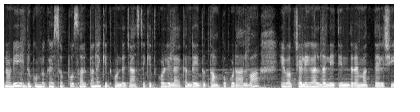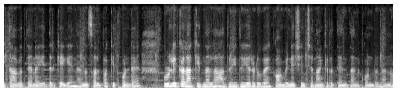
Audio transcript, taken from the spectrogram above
ನೋಡಿ, ಇದು ಕುಂಬಳಕಾಯಿ ಸೊಪ್ಪು. ಸ್ವಲ್ಪನೇ ಕಿತ್ಕೊಂಡೆ, ಜಾಸ್ತಿ ಕಿತ್ಕೊಳ್ಳಿಲ್ಲ. ಯಾಕಂದರೆ ಇದು ತಂಪು ಕೂಡ ಅಲ್ವಾ? ಇವಾಗ ಚಳಿಗಾಲದಲ್ಲಿ ತಿಂದರೆ ಮತ್ತೆ ಶೀತ ಆಗುತ್ತೆ ಅನ್ನೋ ಹೆದರಿಕೆಗೆ ನಾನು ಸ್ವಲ್ಪ ಕಿತ್ಕೊಂಡೆ. ಹುರುಳಿಕಾಳು ಹಾಕಿದ್ನಲ್ಲ, ಅದು ಇದು ಎರಡೂ ಕಾಂಬಿನೇಷನ್ ಚೆನ್ನಾಗಿರುತ್ತೆ ಅಂತ ಅಂದ್ಕೊಂಡು ನಾನು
